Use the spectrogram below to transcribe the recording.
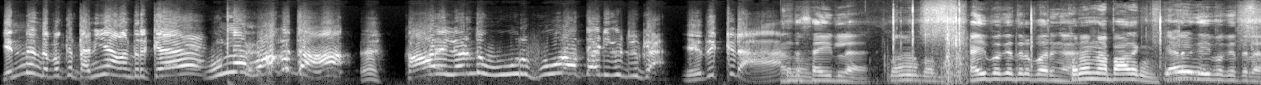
என்ன இந்த பக்கம் தனியா வந்திருக்க? உன்னை பார்க்கத்தான். காலையில இருந்து ஊரு பூரா தேடிக்கிட்டு இருக்கேன். எதுக்குடா? அந்த சைடுல கை பக்கத்துல பாருங்க. அப்புறம் நான் பார்த்துக்கேன் இடது கை பக்கத்துல.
